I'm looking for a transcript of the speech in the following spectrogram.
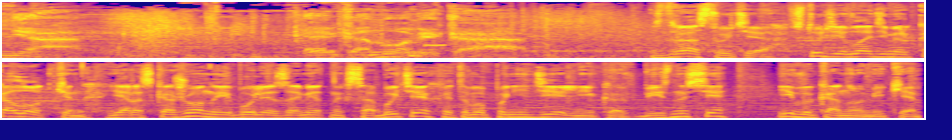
дня. Экономика. Здравствуйте, в студии Владимир Колодкин. Я расскажу о наиболее заметных событиях этого понедельника в бизнесе и в экономике.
